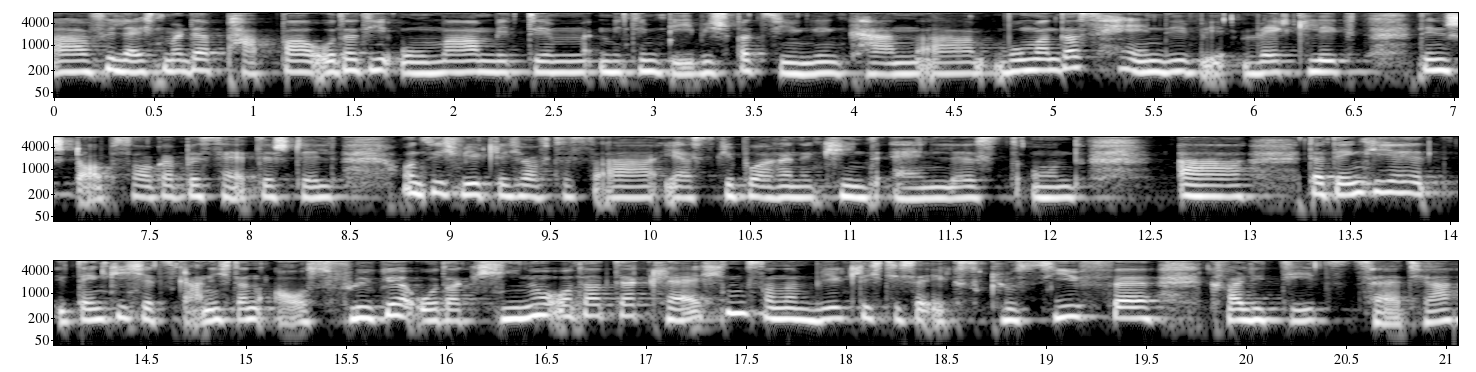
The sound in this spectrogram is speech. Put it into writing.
äh, vielleicht mal der Papa oder die Oma mit dem mit dem Baby spazieren gehen kann, äh, wo man das Handy we weglegt, den Staubsauger beiseite stellt und sich wirklich auf das äh, erstgeborene Kind einlässt und da denke ich, denke ich jetzt gar nicht an Ausflüge oder Kino oder dergleichen, sondern wirklich diese exklusive Qualitätszeit, ja,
